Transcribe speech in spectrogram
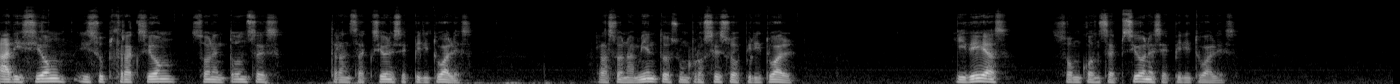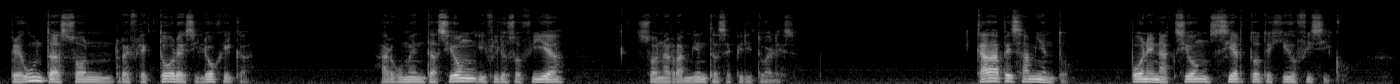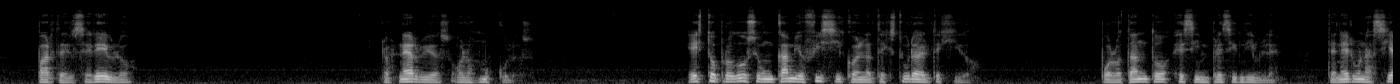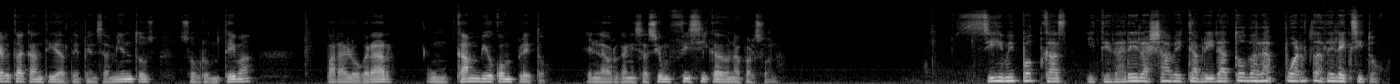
Adición y subtracción son entonces transacciones espirituales. Razonamiento es un proceso espiritual. Ideas son concepciones espirituales. Preguntas son reflectores y lógica. Argumentación y filosofía son herramientas espirituales. Cada pensamiento pone en acción cierto tejido físico, parte del cerebro, los nervios o los músculos. Esto produce un cambio físico en la textura del tejido. Por lo tanto, es imprescindible tener una cierta cantidad de pensamientos sobre un tema para lograr un cambio completo en la organización física de una persona. Sigue mi podcast y te daré la llave que abrirá todas las puertas del éxito.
